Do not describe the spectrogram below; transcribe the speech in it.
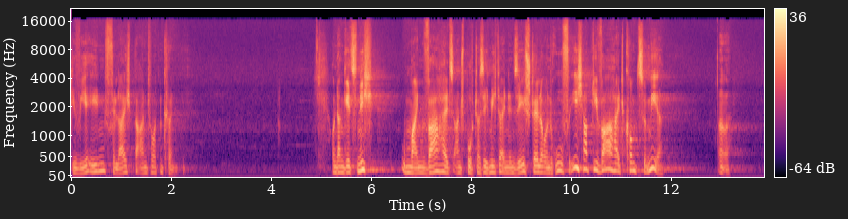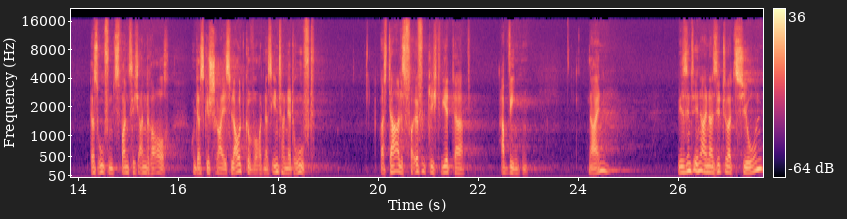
die wir ihnen vielleicht beantworten könnten? Und dann geht es nicht um meinen Wahrheitsanspruch, dass ich mich da in den See stelle und rufe, ich habe die Wahrheit, kommt zu mir. Äh, das rufen 20 andere auch. Und das Geschrei ist laut geworden, das Internet ruft was da alles veröffentlicht wird, da abwinken. Nein, wir sind in einer Situation,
